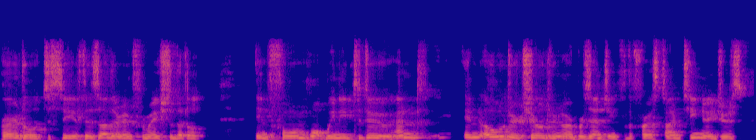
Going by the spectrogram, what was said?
hurdle to see if there's other information that'll inform what we need to do. And in older children who are presenting for the first time, teenagers,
